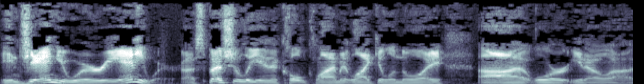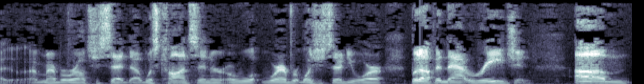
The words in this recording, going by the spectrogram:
in January anywhere, especially in a cold climate like Illinois uh, or you know, uh, I remember where else you said uh, Wisconsin or, or wherever it was you said you were, but up in that region. Um,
